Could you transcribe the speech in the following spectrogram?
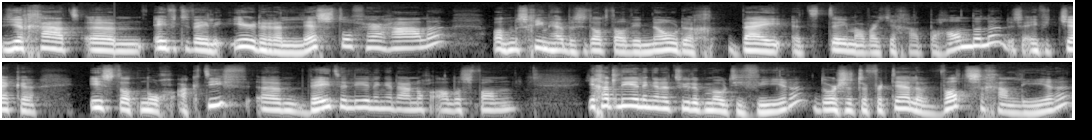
Je gaat um, eventuele eerdere lesstof herhalen, want misschien hebben ze dat wel weer nodig bij het thema wat je gaat behandelen. Dus even checken, is dat nog actief? Um, weten leerlingen daar nog alles van? Je gaat leerlingen natuurlijk motiveren door ze te vertellen wat ze gaan leren.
